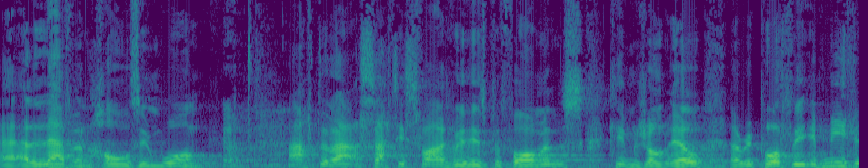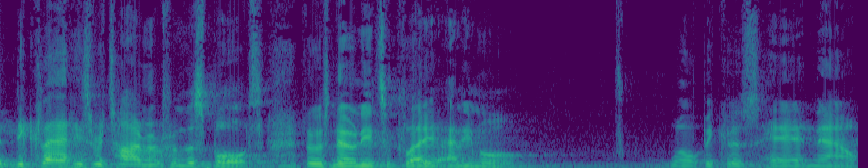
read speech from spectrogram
uh, 11 holes in one. After that, satisfied with his performance, Kim Jong il uh, reportedly immediately declared his retirement from the sport. There was no need to play anymore. Well, because here now,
